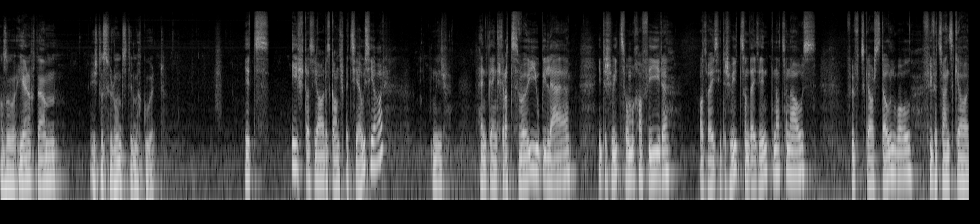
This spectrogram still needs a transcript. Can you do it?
Also je nachdem ist das für uns ziemlich gut. Jetzt ist das Jahr ein ganz spezielles Jahr. Wir haben eigentlich gerade zwei Jubiläen in der Schweiz, die man feiern kann. Also eins in der Schweiz und eins internationales. 50 Jahre Stonewall, 25 Jahre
